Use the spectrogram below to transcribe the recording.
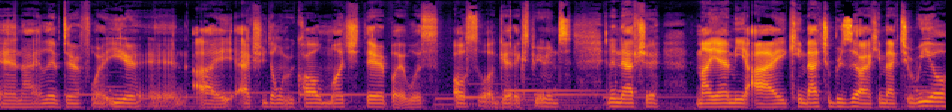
and I lived there for a year and I actually don't recall much there but it was also a good experience. And then after Miami I came back to Brazil. I came back to Rio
